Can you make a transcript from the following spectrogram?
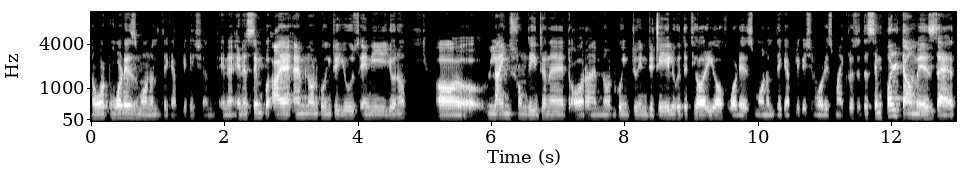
Now what what is monolithic application? In a, in a simple i am not going to use any you know uh, lines from the internet or i'm not going to in detail with the theory of what is monolithic application what is microservice the simple term is that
